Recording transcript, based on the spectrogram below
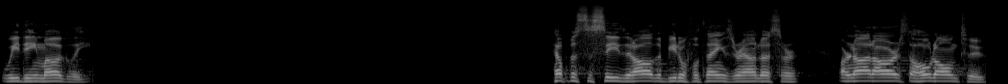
we deem ugly. Help us to see that all the beautiful things around us are, are not ours to hold on to.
